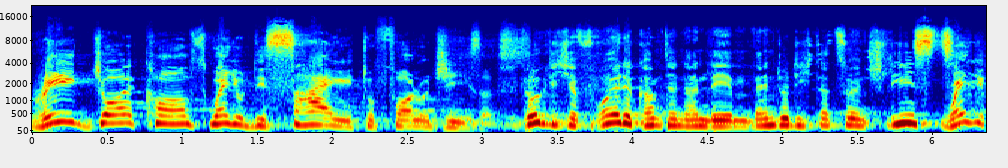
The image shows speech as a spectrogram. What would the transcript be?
Real joy comes when you decide to follow Jesus. Wirkliche Freude kommt in dein Leben, wenn du dich dazu entschließt, When you-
